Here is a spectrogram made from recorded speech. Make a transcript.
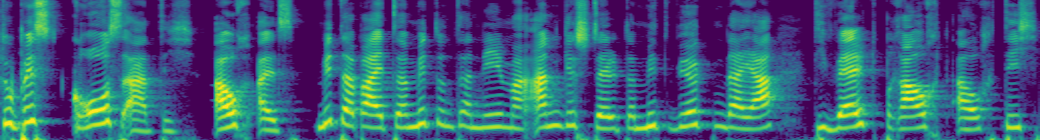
Du bist großartig, auch als Mitarbeiter, Mitunternehmer, Angestellter, Mitwirkender, ja. Die Welt braucht auch dich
